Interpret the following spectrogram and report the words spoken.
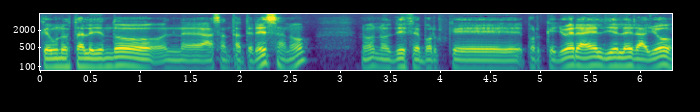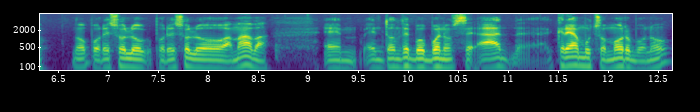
que uno está leyendo eh, a Santa Teresa, ¿no? ¿No? Nos dice, porque, porque yo era él y él era yo, ¿no? Por eso lo, por eso lo amaba. Em, entonces, pues bueno, crea mucho morbo, ¿no?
